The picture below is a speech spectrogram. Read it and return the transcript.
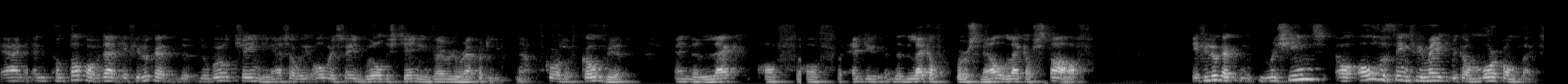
And, and on top of that if you look at the, the world changing so we always say the world is changing very rapidly. Now of course of covid and the lack of of edu- the lack of personnel lack of staff if you look at machines all, all the things we make become more complex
